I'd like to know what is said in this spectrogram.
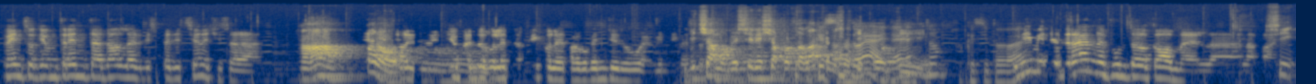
penso che un 30 dollari di spedizione ci sarà. Ah, però Io prendo con le piccole pago 22. Quindi questo- diciamo che se riesci a portarla a casa sito ti è? Su che sito è? Limitedrun.com è la, la pagina. sì,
